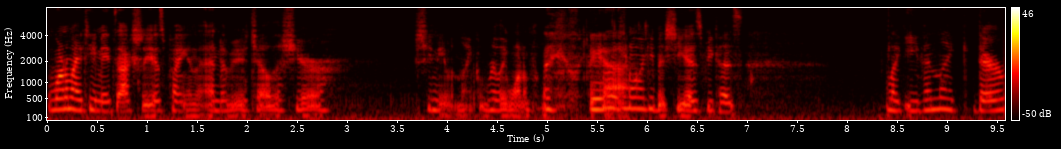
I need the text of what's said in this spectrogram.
one of my teammates actually is playing in the NWHL this year. She didn't even like really want to play like, Yeah. professional hockey, but she is because like even like they're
